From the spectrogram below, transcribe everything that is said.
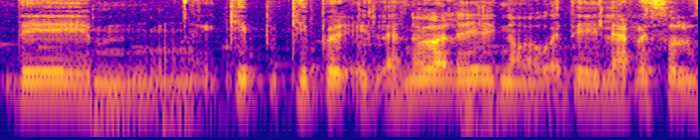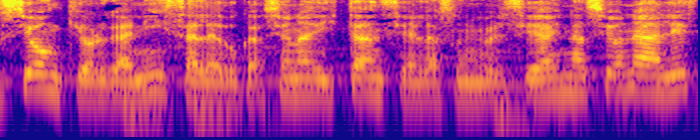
de mm, la nueva ley de la resolución que organiza la educación a distancia en las universidades nacionales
